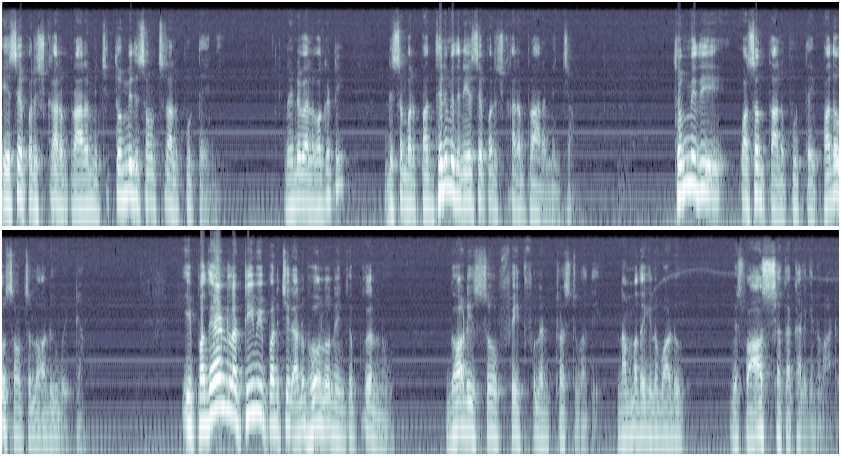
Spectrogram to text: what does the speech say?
ఏసే పరిష్కారం ప్రారంభించి తొమ్మిది సంవత్సరాలు పూర్తయింది. రెండు వేల ఒకటి డిసెంబర్ పద్దెనిమిదిని ఏసే పరిష్కారం ప్రారంభించాం. తొమ్మిది వసంతాలు పూర్తయి పదవ సంవత్సరంలో అడుగుపెట్టాం. ఈ పదేండ్ల టీవీ పరిచయ అనుభవంలో నేను చెప్పగలను God is so faithful and trustworthy నమ్మదగిన వాడు విశ్వాస్యత కలిగిన వాడు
